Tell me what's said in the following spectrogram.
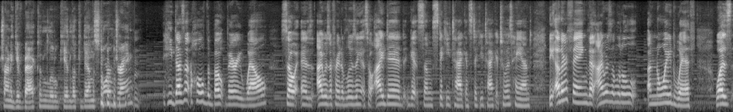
trying to give back to the little kid looking down the storm drain. he doesn't hold the boat very well so as i was afraid of losing it so i did get some sticky tack and sticky tack it to his hand the other thing that i was a little annoyed with was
